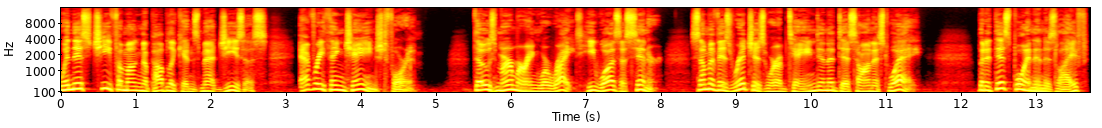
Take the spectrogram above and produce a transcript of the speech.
When this chief among the publicans met Jesus, everything changed for him. Those murmuring were right. He was a sinner. Some of his riches were obtained in a dishonest way. But at this point in his life,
